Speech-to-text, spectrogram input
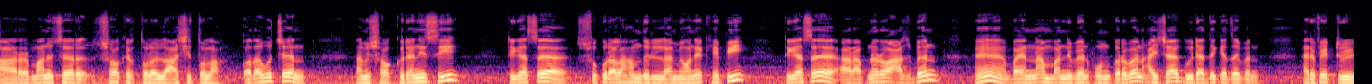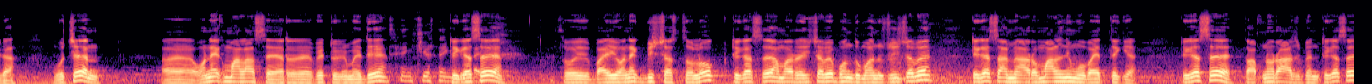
আর মানুষের শখের তোলা হইল আশি তোলা কথা বুঝছেন? আমি শখ করে নিছি ঠিক আছে? শুকুর আলহামদুলিল্লাহ আমি অনেক হ্যাপি ঠিক আছে? আর আপনারাও আসবেন হ্যাঁ? ভাইয়ের নাম্বার নেবেন ফোন করবেন আইসা গুইরা দেখে যাবেন আর ফ্যাক্টরিটা বুঝছেন? অনেক মাল আছে আর ফ্যাক্টরির মধ্যে ঠিক আছে? তো এই ভাই অনেক বিশ্বাস্ত লোক, ঠিক আছে? আমার হিসাবে বন্ধু মানুষ হিসাবে, ঠিক আছে? আমি আরও মাল নিবো বাইরের থেকে, ঠিক আছে? তো আপনারা আসবেন, ঠিক আছে?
